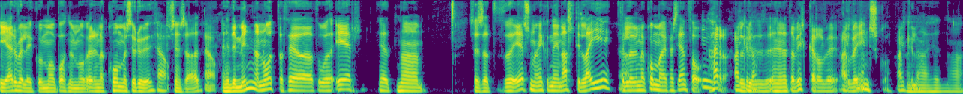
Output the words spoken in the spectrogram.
í erfileikum á botnum og er að koma sér upp, en þetta er minna nota þegar þú er hérna það er svona einhvern veginn allt í lægi til að reyna að koma það kannski ennþá mm. herra en þetta virkar alveg, alveg eins sko. hérna,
